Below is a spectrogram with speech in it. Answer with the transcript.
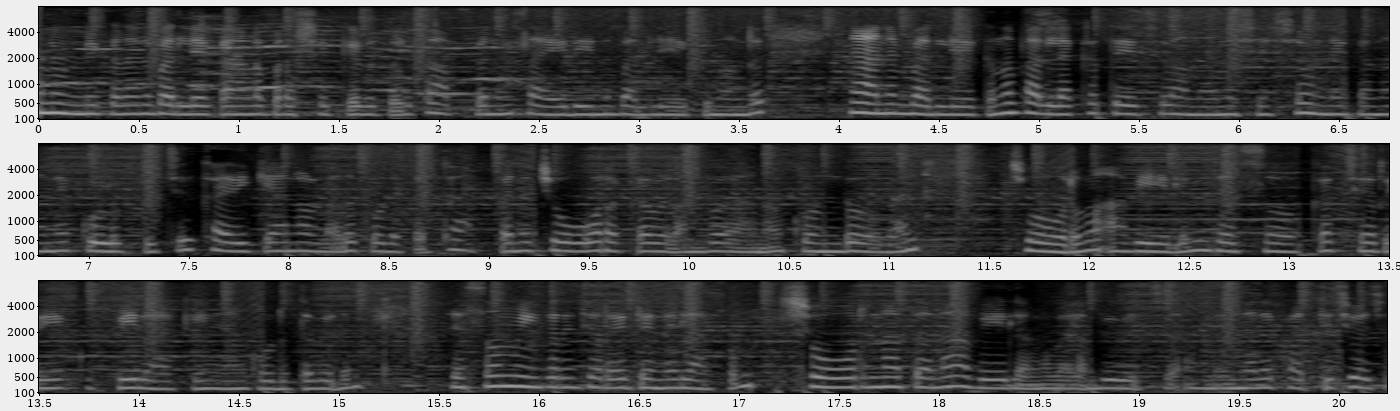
അങ്ങനെ ഉണ്ണിക്കണ്ണന് പല്ലേക്കാനുള്ള ബ്രഷൊക്കെ എടുത്ത് കൊടുത്ത് അപ്പനും സൈഡിൽ നിന്ന് പല്ലിയേക്കുന്നുണ്ട് ഞാനും പല്ല് തേക്കുന്നു പല്ലൊക്കെ തേച്ച് വന്നതിന് ശേഷം ഉണ്ണിക്കണ്ണനെ കുളിപ്പിച്ച് കഴിക്കാനുള്ളത് കൊടുത്തിട്ട് അപ്പന് ചോറൊക്കെ വിളമ്പുകയാണ് കൊണ്ടുപോകാൻ. ചോറും അവിയലും രസവും ഒക്കെ ചെറിയ കുപ്പിയിലാക്കി ഞാൻ കൊടുത്തു വിടും. രസവും മീൻകറിയും ചെറിയ ടിന്നിലാക്കും. ചോറിനെ തന്നെ അവിയലങ്ങ് വിളമ്പി വെച്ച് അങ്ങനെ ഇന്നലെ പറ്റിച്ച് വെച്ച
